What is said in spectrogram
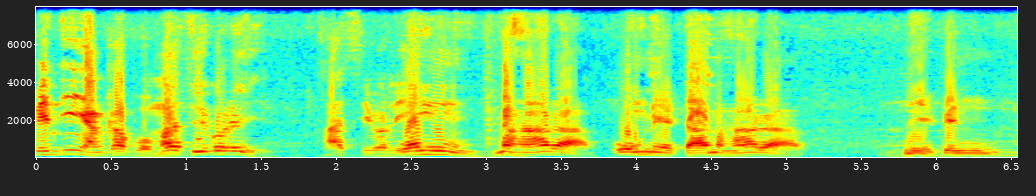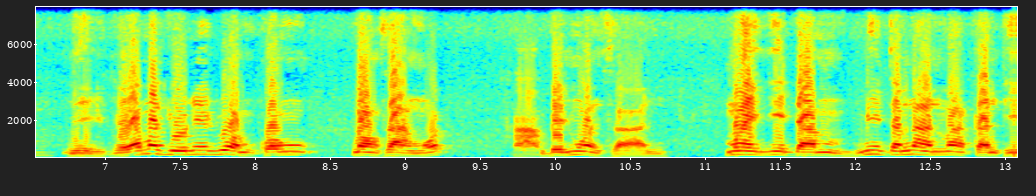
เป็นอีหยังครับผมพระศิวรีพระศิวลี องค์มหาราบ องค์เมตตามหาราบ นี่เป็นนี่แล้วมาอยู่ในร่วมของน้องสร้างหมด ครับ เป็นม้วนสารไม้ยีดำมีตำนานมากกันผี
